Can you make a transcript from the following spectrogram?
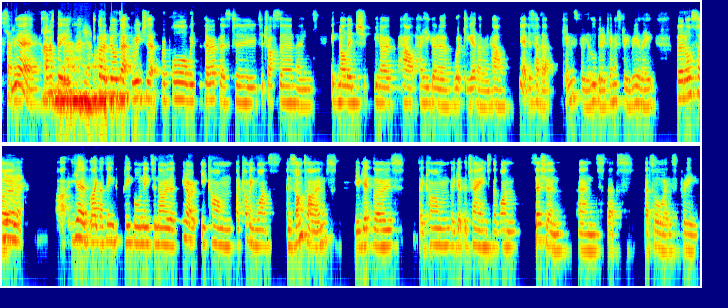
So yeah, obviously um, yeah. you've got to build that bridge, that rapport with the therapist to to trust them and acknowledge, you know, how how you're going to work together and how yeah, just have that chemistry, a little bit of chemistry, really. But also, yeah. Uh, yeah, like I think people need to know that you know you come like coming once, and sometimes you get those. They come, they get the change in the one session, and that's that's always pretty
